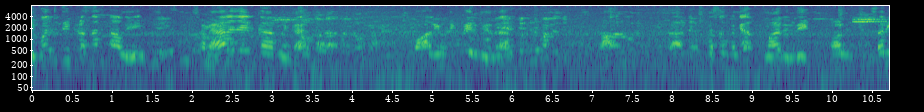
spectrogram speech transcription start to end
ఇబ్బంది ప్రసన్నాన్ని మ్యారేజ్ అయిన కారణంగా వాళ్ళ ఇంటి పేరు మీద తాను ప్రసన్నగా మారింది. సరే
